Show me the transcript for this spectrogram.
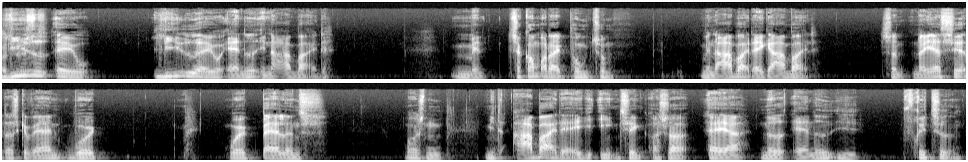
og livet er jo livet er jo andet end arbejde. Men så kommer der et punktum. Men arbejde er ikke arbejde. Så når jeg ser, at der skal være en work, work balance, hvor sådan, mit arbejde er ikke én ting, og så er jeg noget andet i fritiden.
